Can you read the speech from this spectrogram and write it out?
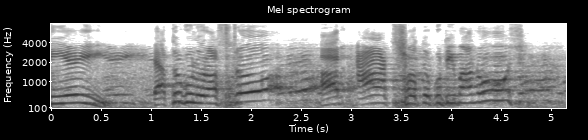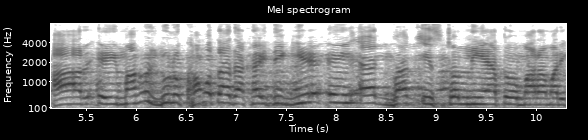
নিয়েই এতগুলো রাষ্ট্র, আর আট শত কোটি মানুষ, আর এই মানুষগুলো ক্ষমতা দেখাইতে গিয়ে এই এক ভাগ স্থল নিয়ে এত মারামারি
